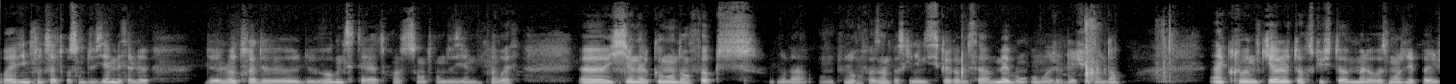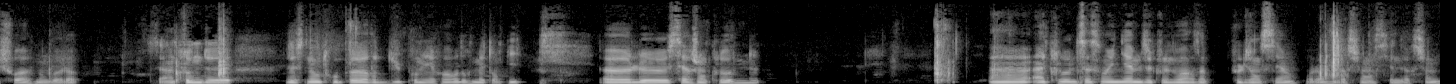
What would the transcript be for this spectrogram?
Ouais, il me semble que c'est la 312e, mais celle de de l'autre de, de Vogue, c'était la 332e. Enfin bref. Euh, ici on a le commandant Fox. Voilà, toujours en phase 1 parce qu'il n'existe que comme ça. Mais bon, au moins je l'ai, je suis content. Un clone qui a le torse custom. Malheureusement, je n'ai pas eu le choix. Donc voilà. C'est un clone de, de Snow Trooper du premier ordre, mais tant pis. Euh, le sergent clone. Euh, un clone 501ème The Clone Wars un peu plus ancien. Voilà, version ancienne version.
